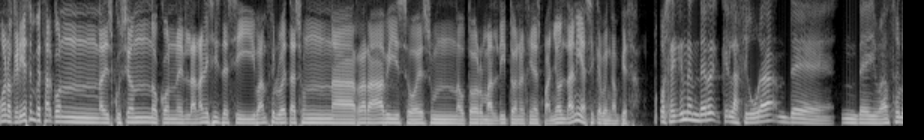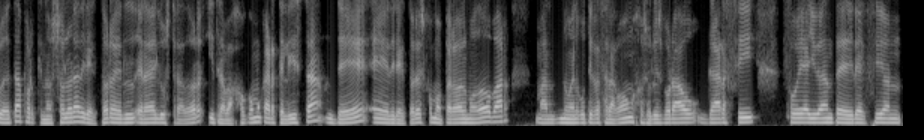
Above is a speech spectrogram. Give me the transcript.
Bueno, querías empezar con la discusión o con el análisis de si Iván Zulueta es una rara avis o es un autor maldito en el cine español, Dani, así que venga, empieza. Pues hay que entender que la figura de, Iván Zulueta, porque no solo era director, él era ilustrador y trabajó como cartelista de eh, directores como Pedro Almodóvar, Manuel Gutiérrez Aragón, José Luis Borau, Garci, fue ayudante de dirección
